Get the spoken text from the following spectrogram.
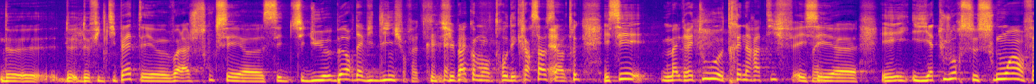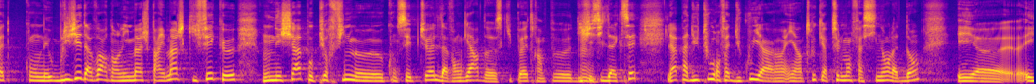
de, de, de Phil Tippett. Et euh, voilà, je trouve que c'est, euh, c'est, du Uber David Lynch en fait. Je sais pas comment trop décrire ça. C'est un truc. Et c'est malgré tout très narratif. Et c'est et il y a toujours ce soin en fait qu'on est obligé d'avoir dans l'image par image qui fait que on échappe au pur film euh, conceptuel d'avant-garde, ce qui peut être un peu difficile d'accès. Là, pas du tout. En fait, du coup, il y, a un- il y a un truc absolument fascinant là-dedans. Et, euh, et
